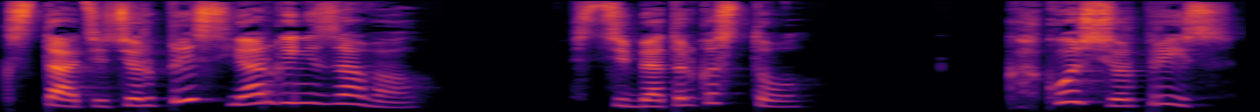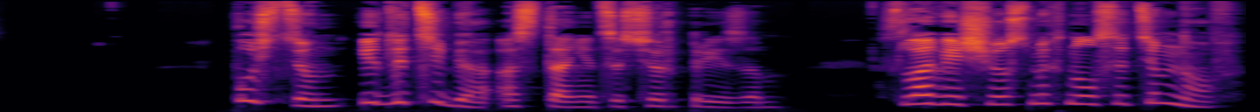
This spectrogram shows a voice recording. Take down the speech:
Кстати, сюрприз я организовал. С тебя только стол. Какой сюрприз? Пусть он и для тебя останется сюрпризом. Зловеще усмехнулся Темнов.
